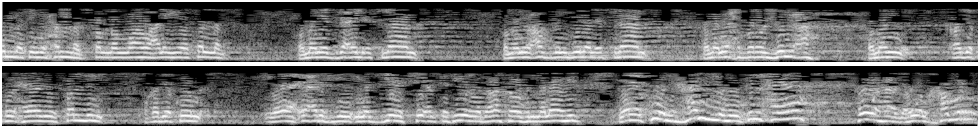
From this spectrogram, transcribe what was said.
أمة محمد صلى الله عليه وسلم ومن يدعي الإسلام ومن يعظم دين الإسلام ومن يحضر الجمعة ومن قد يكون أحيانا يصلي وقد يكون ويعرف من الدين الشيء الكثير ودرسه في المناهج ويكون همه في الحياة هو هذا هو الخمر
